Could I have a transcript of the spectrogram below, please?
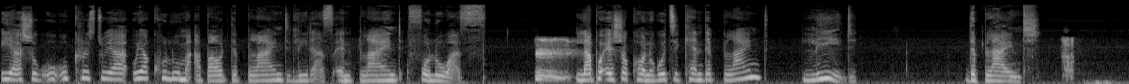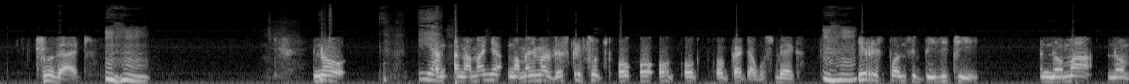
iyasho u- uKristu uya- uyakhuluma about the blind leaders and blind followers. Lapho esho khona ukuthi can the blind lead the blind? True that. Mhm no yeah. Ang- ngamanye ngamanye ama scripture oqeda kusibeka mhm irresponsibility noma no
